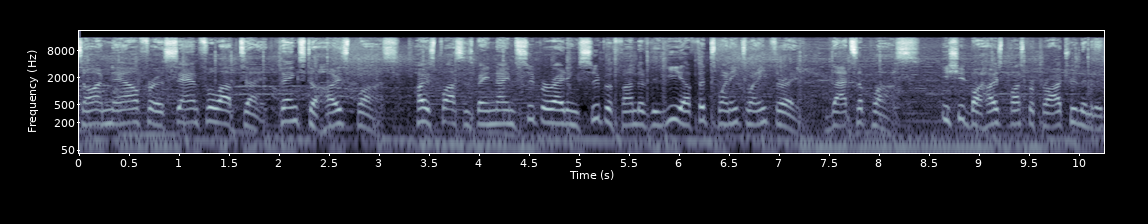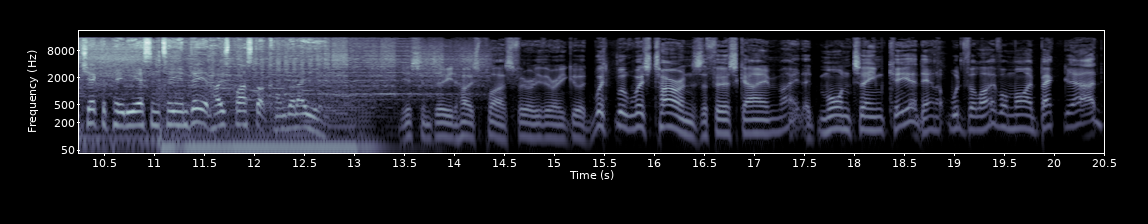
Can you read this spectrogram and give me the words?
Time now for a SANFL update, thanks to Host Plus. Host Plus has been named Super Rating Super Fund of the Year for 2023. That's a plus. Issued by Host Plus Proprietary Limited. Check the PDS and TMD at hostplus.com.au. Yes, indeed. Host Plus, very, very good. West, West Torrens, the first game, mate, at Maughan Thiem Kia down at Woodville Oval, my backyard,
